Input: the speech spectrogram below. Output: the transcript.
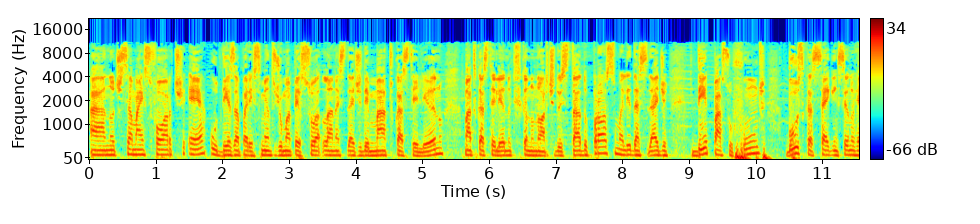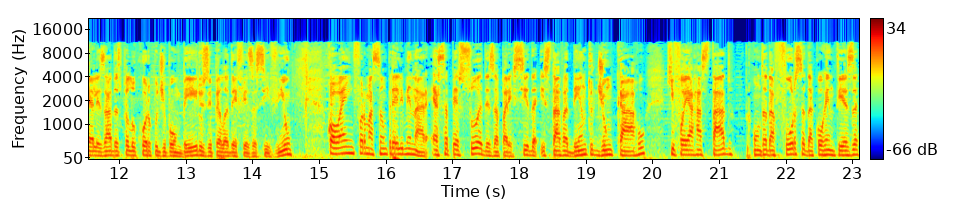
A notícia mais forte é o desaparecimento de uma pessoa lá na cidade de Mato Castelhano. Mato Castelhano que fica no norte do estado, próximo ali da cidade de Passo Fundo. Buscas seguem sendo realizadas pelo Corpo de Bombeiros e pela Defesa Civil. Qual é a informação preliminar? Essa pessoa desaparecida estava dentro de um carro que foi arrastado por conta da força da correnteza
